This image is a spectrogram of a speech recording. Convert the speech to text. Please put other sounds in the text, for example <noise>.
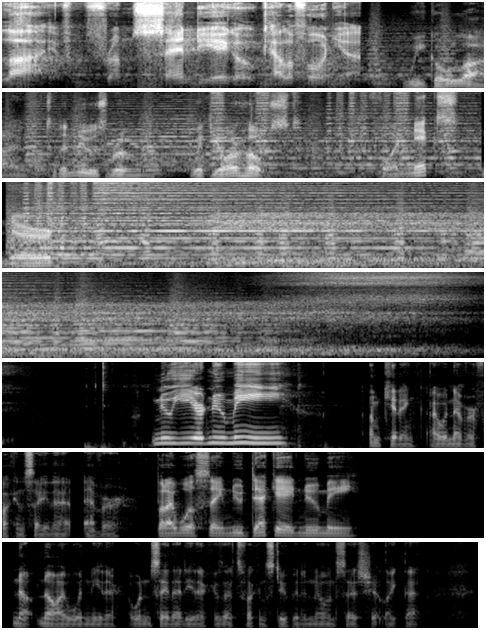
Live from San Diego, California. We go live to the newsroom with your host, for Nick's Nerd. New year, new me. I'm kidding. I would never fucking say that ever. But I will say new decade, new me. No, no, I wouldn't either. I wouldn't say that either because that's fucking stupid and no one says shit like that.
